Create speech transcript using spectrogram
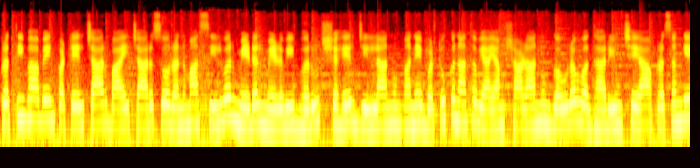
પ્રતિભાબેન પટેલ ચાર બાય ચારસો રનમાં સિલ્વર મેડલ મેળવી ભરૂચ શહેર જિલ્લાનું અને બટુકનાથ વ્યાયામ શાળાનું ગૌરવ વધાર્યું છે. આ પ્રસંગે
